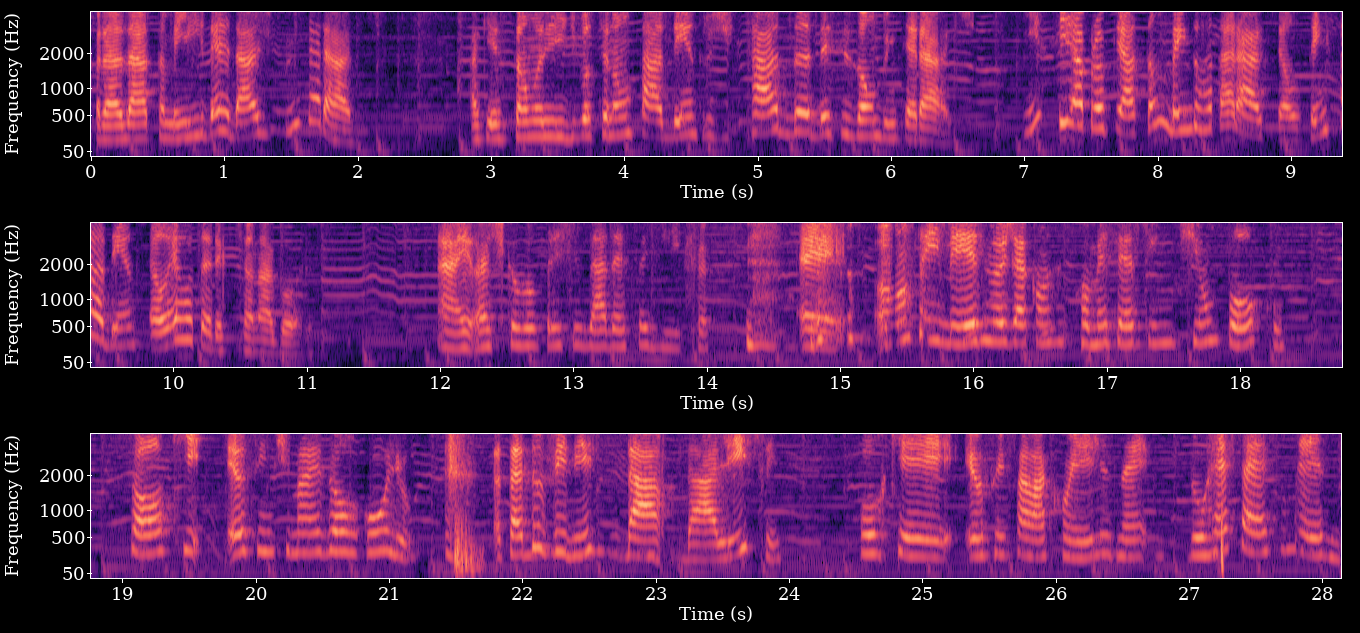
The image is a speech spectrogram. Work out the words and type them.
para dar também liberdade para o Interact. A questão ali de você não estar tá dentro de cada decisão do Interact. E se apropriar também do Rotaract. Ela tem que estar tá dentro. Ela é Rotaractiana agora. Ah, eu acho que eu vou precisar dessa dica. É, ontem mesmo eu já comecei a sentir um pouco. Só que eu senti mais orgulho, até do Vinícius e da, da Alice, porque eu fui falar com eles, né, do recesso mesmo.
